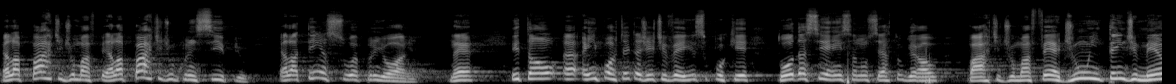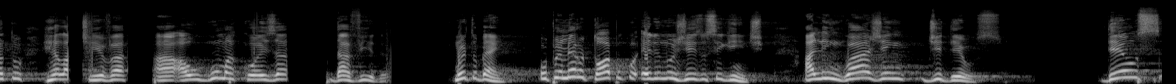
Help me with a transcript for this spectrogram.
ela parte de uma fé, ela parte de um princípio, ela tem a sua priori, né? Então, é, é importante a gente ver isso porque toda a ciência, num certo grau, parte de uma fé, de um entendimento relativa a alguma coisa da vida. Muito bem. O primeiro tópico, ele nos diz o seguinte: a linguagem de Deus. Deus,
